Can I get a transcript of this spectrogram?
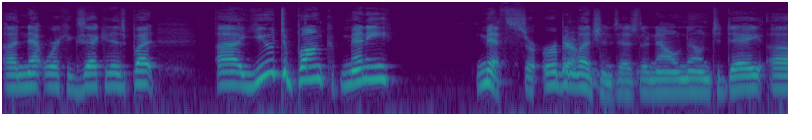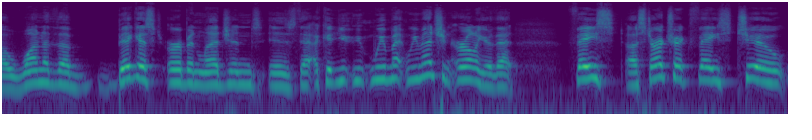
uh, network executives. But uh, you debunk many myths or urban yeah. legends, as they're now known today. Uh, one of the biggest urban legends is that you, you, we we mentioned earlier that Phase uh, Star Trek Phase Two,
